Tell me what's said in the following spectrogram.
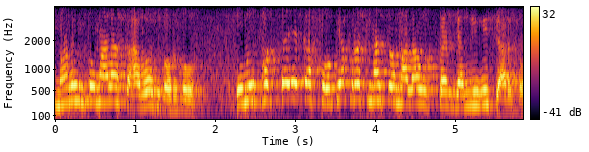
म्हणून तुम्हाला सावध करतो. तुम्ही फक्त एका सोप्या प्रश्नाचं मला उत्तर द्या मी विचारतो.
